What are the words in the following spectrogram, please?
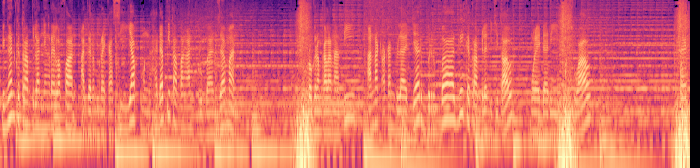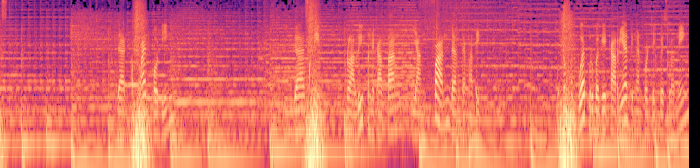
dengan keterampilan yang relevan agar mereka siap menghadapi tantangan perubahan zaman. Di program kala nanti, anak akan belajar berbagai keterampilan digital, mulai dari visual, teks, dan applied coding hingga STEAM melalui pendekatan yang fun dan tematik. Membuat berbagai karya dengan project based learning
